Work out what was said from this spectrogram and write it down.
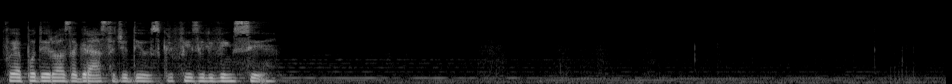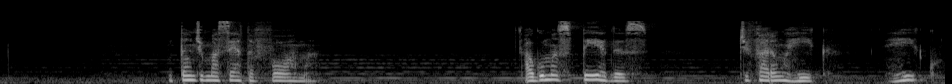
Foi a poderosa graça de Deus que fez ele vencer. Então, de uma certa forma, algumas perdas te farão rica, rico.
